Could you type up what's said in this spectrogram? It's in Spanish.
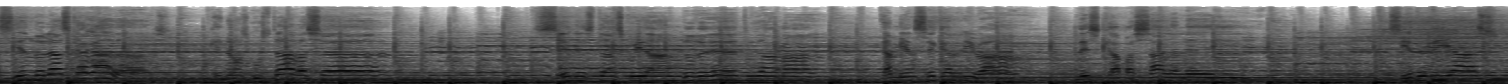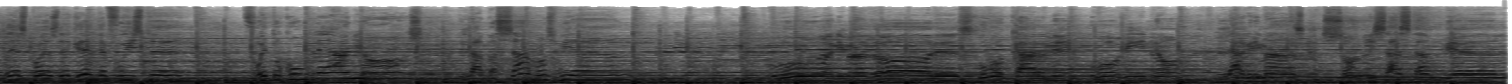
haciendo las cagadas que nos gustaba hacer. Sé que estás cuidando de tu dama, también sé que arriba le escapas a la ley. Siete días después de que te fuiste, fue tu cumpleaños, la pasamos bien. Hubo animadores, hubo carne, hubo vino, lágrimas, sonrisas también.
